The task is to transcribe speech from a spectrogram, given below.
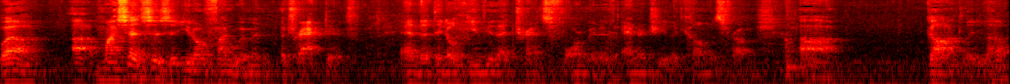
well, uh, my sense is that you don't find women attractive and that they don't give you that transformative energy that comes from uh, godly love.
